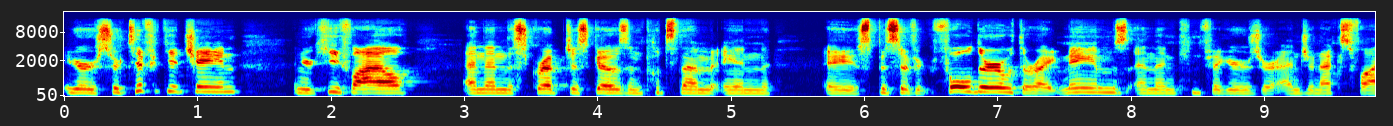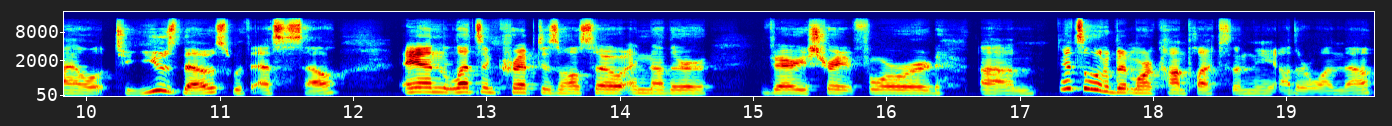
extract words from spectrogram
your certificate chain and your key file, and then the script just goes and puts them in a specific folder with the right names, and then configures your Nginx file to use those with SSL. And Let's Encrypt is also another very straightforward. Um, it's a little bit more complex than the other one, though.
